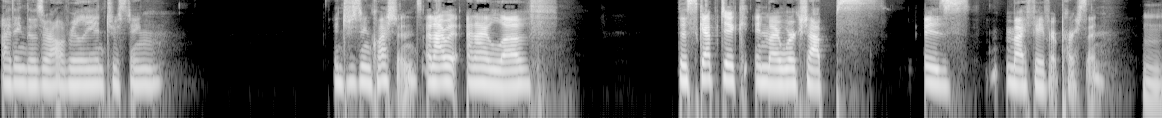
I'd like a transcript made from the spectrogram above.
I think those are all really interesting, interesting questions. And I would, and I love the skeptic in my workshops is my favorite person Hmm.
